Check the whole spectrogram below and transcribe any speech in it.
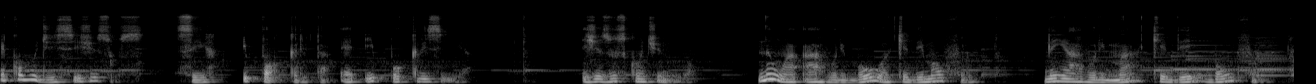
é como disse Jesus, ser hipócrita, é hipocrisia. E Jesus continua: Não há árvore boa que dê mau fruto, nem árvore má que dê bom fruto.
